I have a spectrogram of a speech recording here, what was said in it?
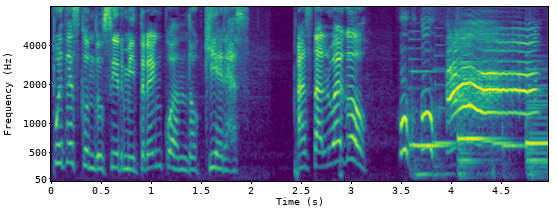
Puedes conducir mi tren cuando quieras. ¡Hasta luego!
